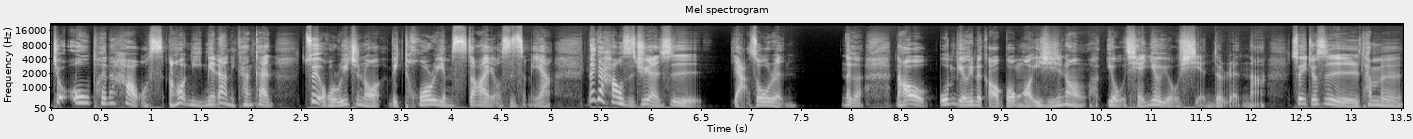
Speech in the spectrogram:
就 open house，然后里面让你看看最 original Victorian style 是怎么样。那个 house 居然是亚洲人那个，然后温表英的搞工哦，以及是那种有钱又有闲的人呐、所以就是他们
